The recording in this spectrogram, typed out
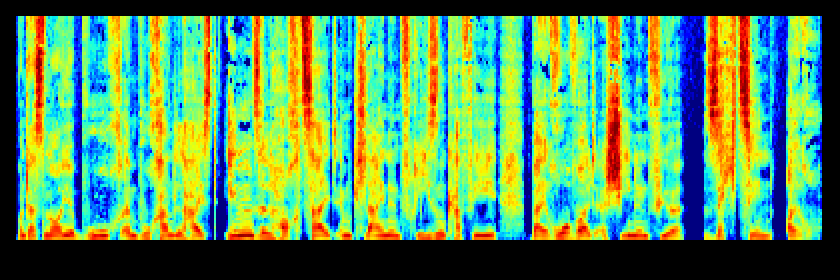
Und das neue Buch im Buchhandel heißt Inselhochzeit im kleinen Friesencafé bei Rowold erschienen für 16 Euro.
